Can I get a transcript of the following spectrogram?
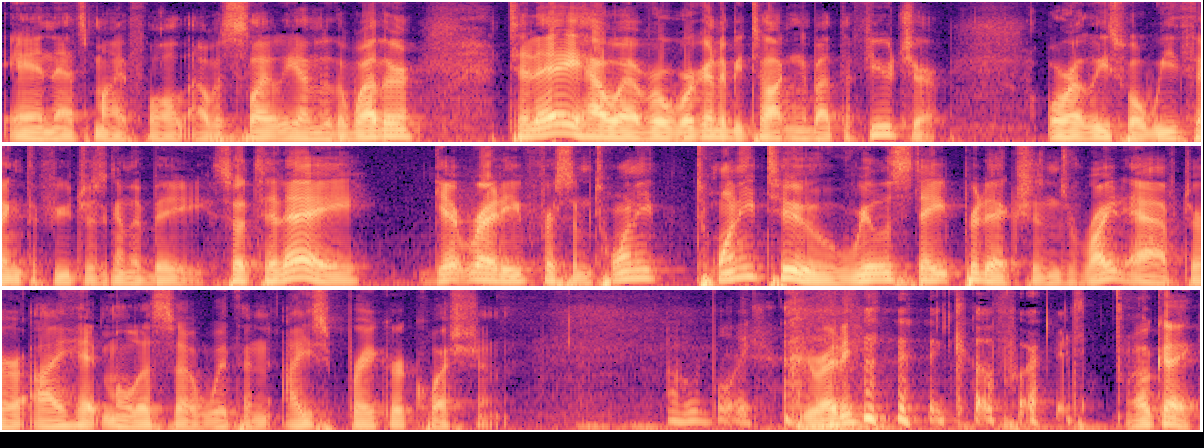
and that's my fault. I was slightly under the weather. Today, however, we're going to be talking about the future, or at least what we think the future is going to be. So today, get ready for some 2022 real estate predictions right after I hit Melissa with an icebreaker question. Oh boy. You ready? Go for it. Okay.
